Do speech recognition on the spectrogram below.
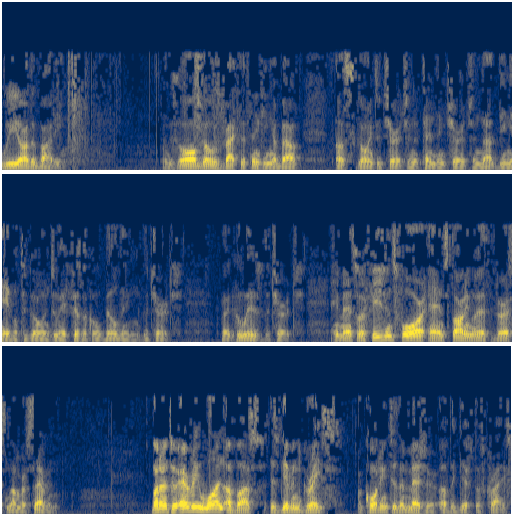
We are the body. And this all goes back to thinking about us going to church and attending church and not being able to go into a physical building, the church. But who is the church? Amen. So Ephesians 4 and starting with verse number 7. But unto every one of us is given grace according to the measure of the gift of Christ.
